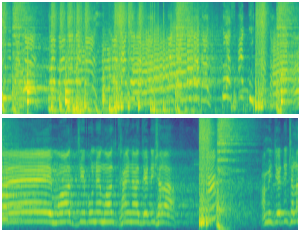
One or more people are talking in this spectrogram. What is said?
তুমি মাতাল, মাতাল, মাতাল, মাতাল, জীবনে মদ খাই না জেটি ছাড়া হ্যাঁ? আমি জেটি ছাড়া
